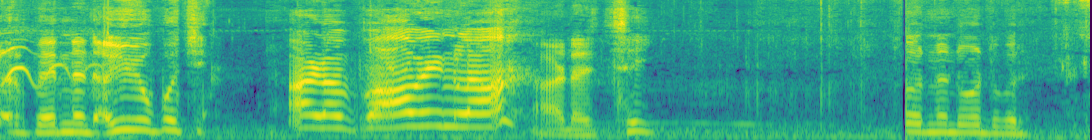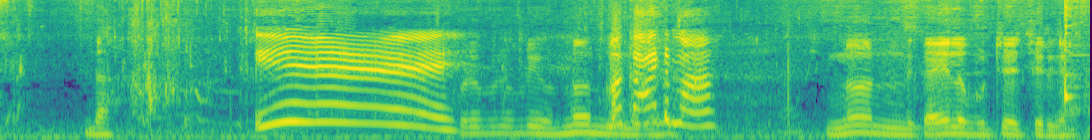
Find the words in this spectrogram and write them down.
ஒரு பெரு நண்டு ஐயோ போச்சு. அட பாவீங்களா. அடச்சை ஒரு நண்டு ஓட்டு பாரு. இந்தா. ஏ. இப்படி இப்படி இப்படி. இன்னொரு. காட்டுமா. இன்னொரு நண்டு கையில் பிடிச்சி வச்சிருக்கேன்.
